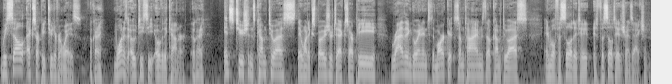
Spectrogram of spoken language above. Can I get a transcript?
We sell XRP two different ways. okay. One is OTC, over the counter. Okay. Institutions come to us. They want exposure to XRP. Rather than going into the market, sometimes they'll come to us and we'll facilitate facilitate a transaction.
